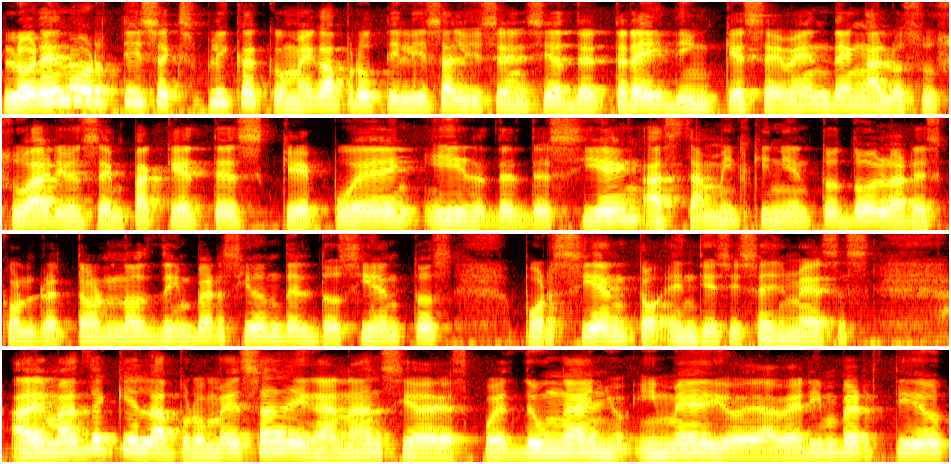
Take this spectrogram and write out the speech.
Lorena Ortiz explica que Omega Pro utiliza licencias de trading que se venden a los usuarios en paquetes que pueden ir desde 100 hasta 1500 dólares con retornos de inversión del 200% en 16 meses. Además de que la promesa de ganancia después de un año y medio de haber invertido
